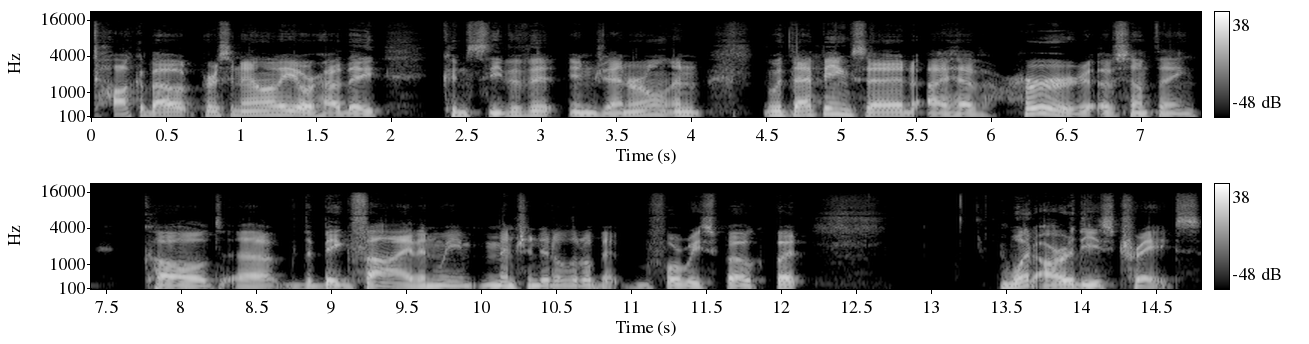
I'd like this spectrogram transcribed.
talk about personality or how they conceive of it in general. And with that being said, I have heard of something called uh, the Big Five, and we mentioned it a little bit before we spoke. But what are these traits,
